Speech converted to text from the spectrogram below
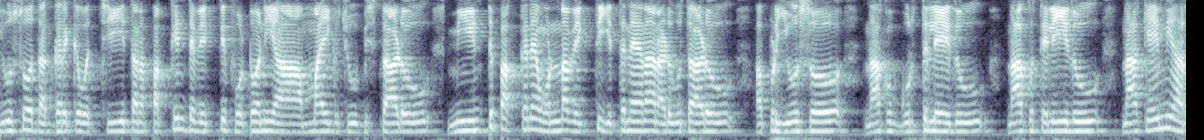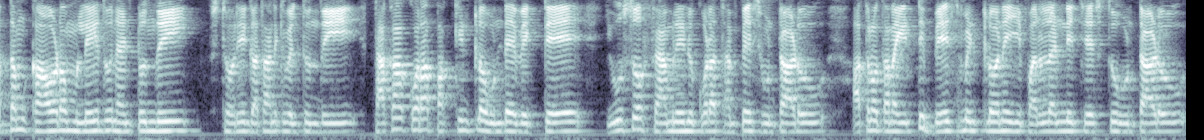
యూసో దగ్గరికి వచ్చి తన పక్కింటి వ్యక్తి ఫోటోని ఆ అమ్మాయికి చూపిస్తాడు. మీ ఇంటి పక్కనే ఉన్న వ్యక్తి ఇతనేనా అని అడుగుతాడు. అప్పుడు యూసో నాకు గుర్తు లేదు నాకు తెలియదు నాకేమీ అర్థం కావడం లేదు అని అంటుంది. స్టోరీ గతానికి వెళ్తుంది. తకాకొర పక్కింట్లో ఉండే వ్యక్తే యూసో ఫ్యామిలీని కూడా చంపేసి ఉంటాడు. అతను తన ఇంటి బేస్మెంట్లోనే ఈ పనులన్నీ చేస్తూ ఉంటాడు.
